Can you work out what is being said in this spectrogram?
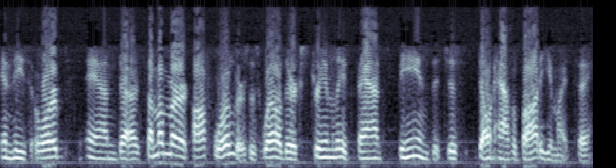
in these orbs, and uh, some of them are off-worlders as well. They're extremely advanced beings that just don't have a body, you might say.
